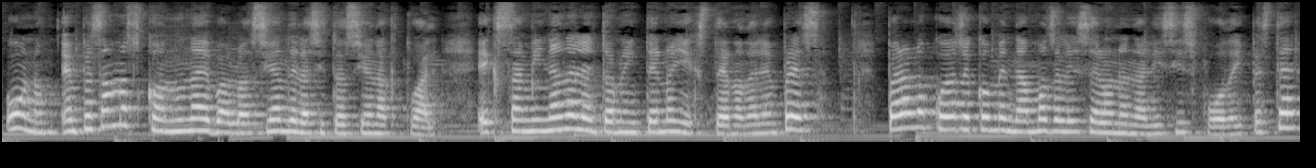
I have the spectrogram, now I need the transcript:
1. Empezamos con una evaluación de la situación actual, examinando el entorno interno y externo de la empresa, para lo cual recomendamos realizar un análisis FODA y PESTEL.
